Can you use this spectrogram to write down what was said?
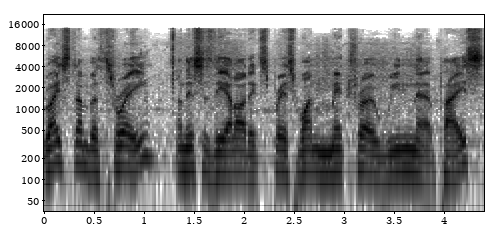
Race number three, and this is the Allied Express, one Metro win uh, pace.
